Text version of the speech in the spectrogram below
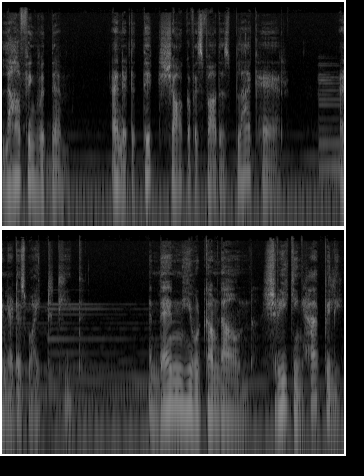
laughing with them, and at the thick shock of his father's black hair and at his white teeth. And then he would come down, shrieking happily.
